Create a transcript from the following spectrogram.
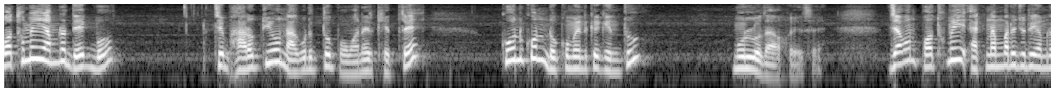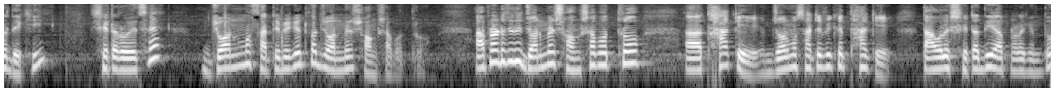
প্রথমেই আমরা দেখব যে ভারতীয় নাগরিকত্ব প্রমাণের ক্ষেত্রে কোন কোন ডকুমেন্টকে কিন্তু মূল্য দেওয়া হয়েছে। যেমন প্রথমেই এক নম্বরে যদি আমরা দেখি, সেটা রয়েছে জন্ম সার্টিফিকেট বা জন্মের শংসাপত্র। আপনারা যদি জন্মের শংসাপত্র থাকে, জন্ম সার্টিফিকেট থাকে, তাহলে সেটা দিয়ে আপনারা কিন্তু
